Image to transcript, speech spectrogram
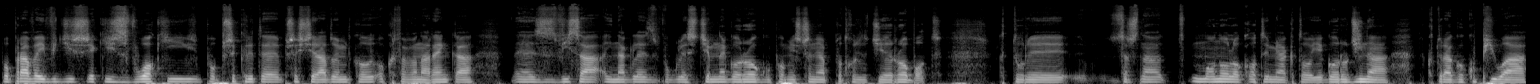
po prawej widzisz jakieś zwłoki przykryte prześcieradłem, tylko okrwawiona ręka e, zwisa i nagle w ogóle z ciemnego rogu pomieszczenia podchodzi do ciebie robot który zaczyna monolog o tym, jak to jego rodzina, która go kupiła,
